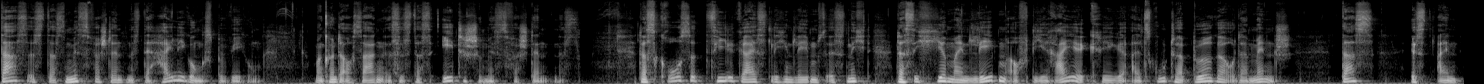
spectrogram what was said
Das ist das Missverständnis der Heiligungsbewegung. Man könnte auch sagen, es ist das ethische Missverständnis. Das große Ziel geistlichen Lebens ist nicht, dass ich hier mein Leben auf die Reihe kriege als guter Bürger oder Mensch. Das ist ein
